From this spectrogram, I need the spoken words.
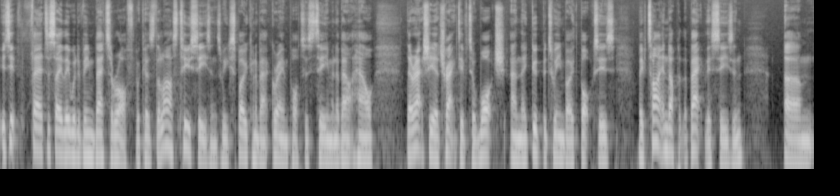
Is it fair to say they would have been better off? Because the last two seasons, we've spoken about Graham Potter's team and about how they're actually attractive to watch and they're good between both boxes. They've tightened up at the back this season um,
